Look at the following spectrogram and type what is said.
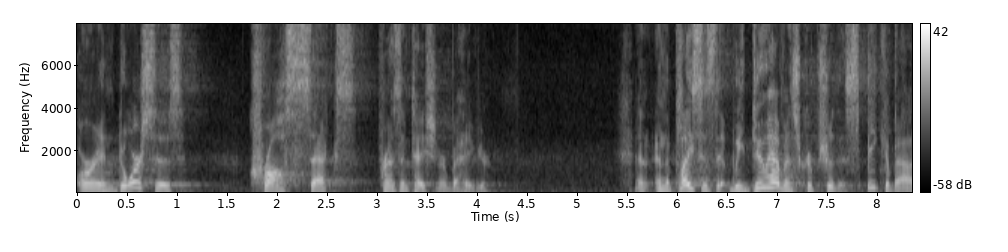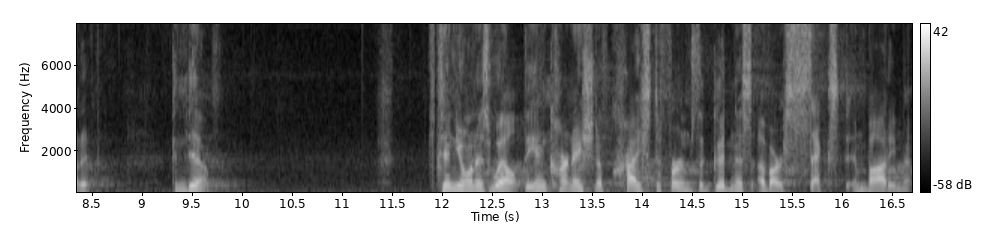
or endorses cross sex presentation or behavior. And, and the places that we do have in Scripture that speak about it condemn. Continue on as well. The incarnation of Christ affirms the goodness of our sexed embodiment.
